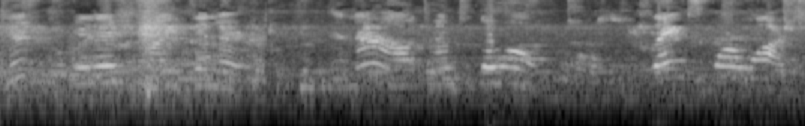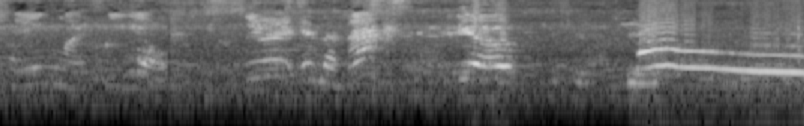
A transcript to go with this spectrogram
Just finished my dinner. And now, time to go home. Thanks for watching my video. See you in the next video. Bye!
